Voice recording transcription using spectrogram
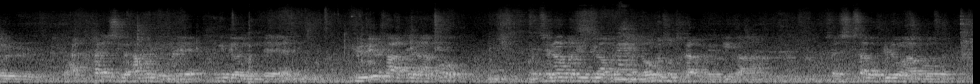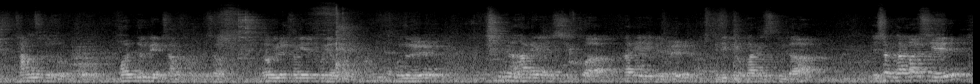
오늘 하례식을 하고 있는데 하게 되었는데 하대하고 지난번에 우리가 보니까 너무 좋더라고요 여기가. 저 식사도 훌륭하고 장소도 좋고 번쩍된 장소. 그래서 여기를 정했고요 오늘 신년 할애식과 할애 예배를 드리도록 하겠습니다. 이 시간 다 같이.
